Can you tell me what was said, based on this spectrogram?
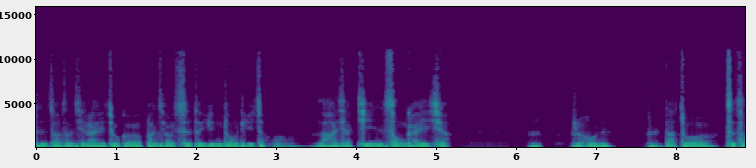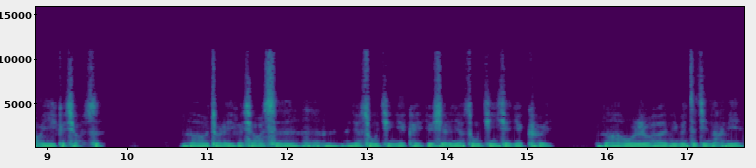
是早上起来做个半小时的运动体操，拉一下筋，松开一下。嗯，然后呢，嗯，打坐至少一个小时。然后做了一个小时，要诵经也可以，有些人要诵经先也可以。那无论如何，你们自己拿捏，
